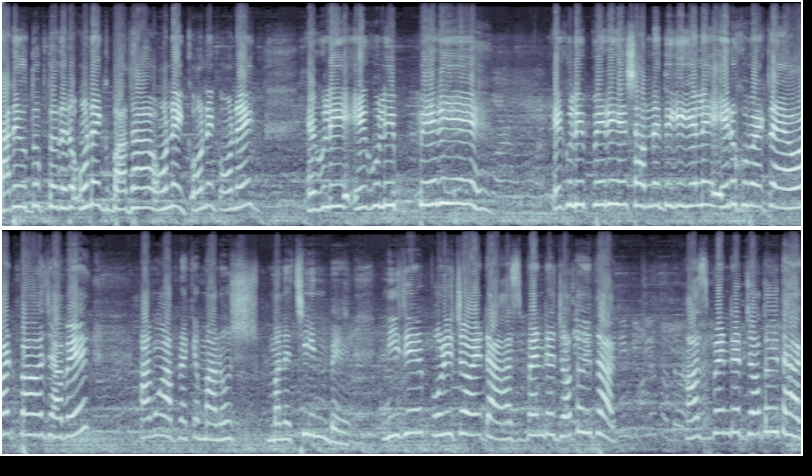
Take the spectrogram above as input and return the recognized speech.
নারী উদ্যোক্তাদের অনেক বাধা অনেক অনেক অনেক। এগুলি এগুলি পেরিয়ে এগুলি পেরিয়ে সামনের দিকে গেলে এরকম একটা অ্যাওয়ার্ড পাওয়া যাবে। এবং আপনাকে মানুষ মানে চিনবে। নিজের পরিচয়টা হাজব্যান্ডের যতই থাক হাজব্যান্ডের যতই থাক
